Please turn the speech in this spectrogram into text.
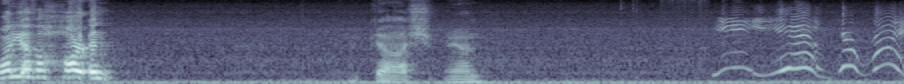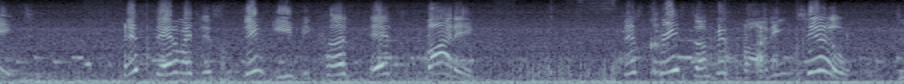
Why do you have a heart and... Gosh, man. You're right. This sandwich is stinky because it's rotting. This is rotting too. Do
